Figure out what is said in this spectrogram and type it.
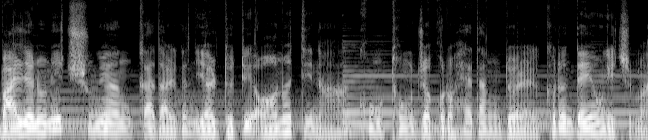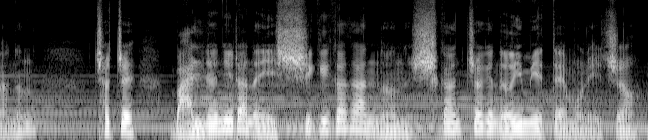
말년운이 중요한 까닭은 열두 띠 어느 띠나 공통적으로 해당될 그런 내용이지만은 첫째 말년이라는 이 시기가 갖는 시간적인 의미 때문이죠.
